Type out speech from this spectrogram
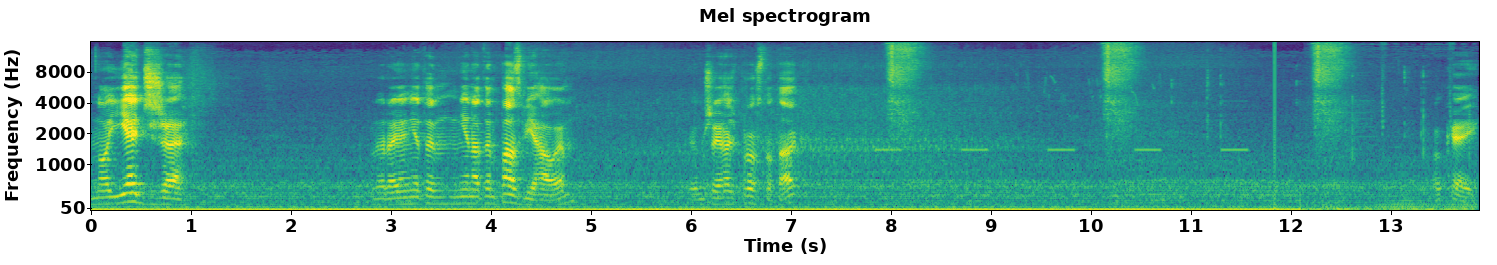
No jedźże! Cholera, ja nie, ten, nie na ten pas wjechałem. Ja muszę jechać prosto, tak? Okej.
